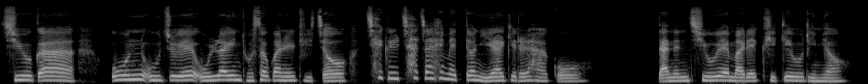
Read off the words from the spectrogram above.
지우가 온 우주의 온라인 도서관을 뒤져 책을 찾아 헤맸던 이야기를 하고 나는 지우의 말에 귀 기울이며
